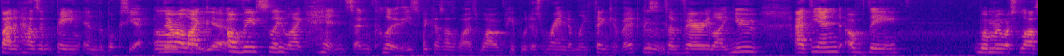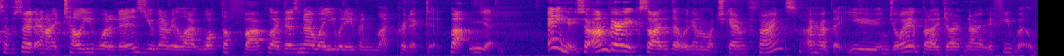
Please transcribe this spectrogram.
but it hasn't been in the books yet. there are Okay, like yeah. obviously like hints and clues because otherwise why would people just randomly think of it? Because mm. it's a very like you at the end of the when we watched the last episode and I tell you what it is, you're gonna be like, what the fuck? Like there's no way you would even like predict it. But Yeah. Anywho, so I'm very excited that we're gonna watch Game of Thrones. I hope that you enjoy it, but I don't know if you will.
